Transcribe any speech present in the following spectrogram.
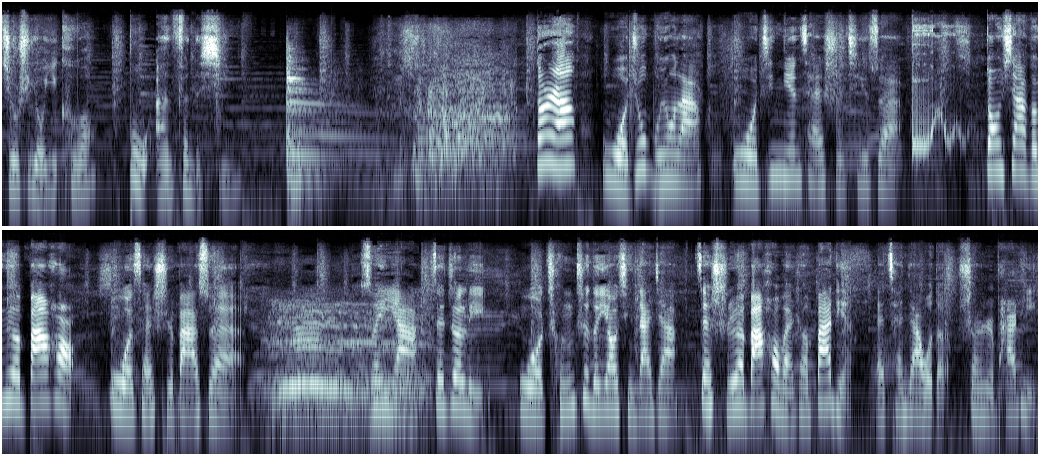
就是有一颗不安分的心。当然，我就不用啦，我今年才十七岁，到下个月八号我才十八岁。所以呀，在这里。我诚挚的邀请大家在十月八号晚上八点来参加我的生日 party，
